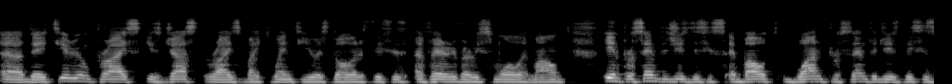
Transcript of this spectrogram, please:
uh, the Ethereum price is just rise by 20 US dollars. This is a very very small amount in percentages. This is about one percentages. This is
